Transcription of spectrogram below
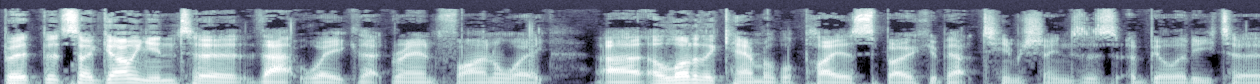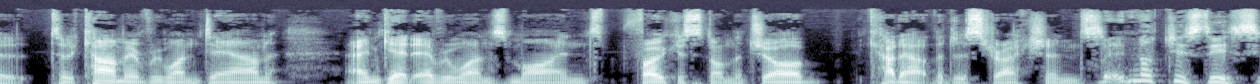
But but so going into that week, that grand final week, uh, a lot of the Canberra players spoke about Tim Sheens' ability to to calm everyone down and get everyone's mind focused on the job, cut out the distractions. But not just this.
